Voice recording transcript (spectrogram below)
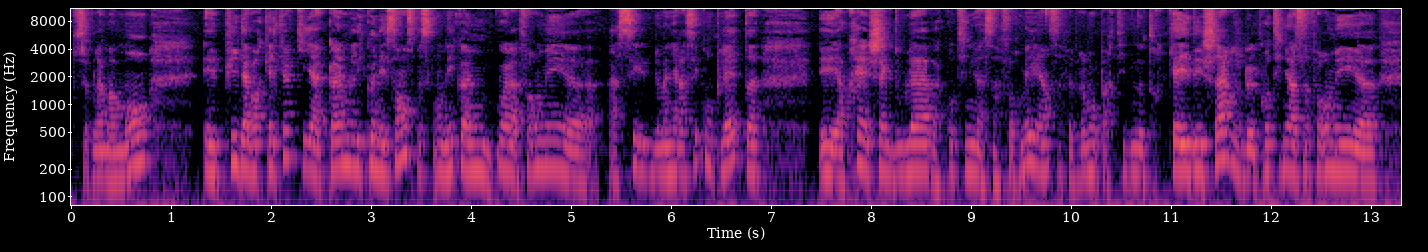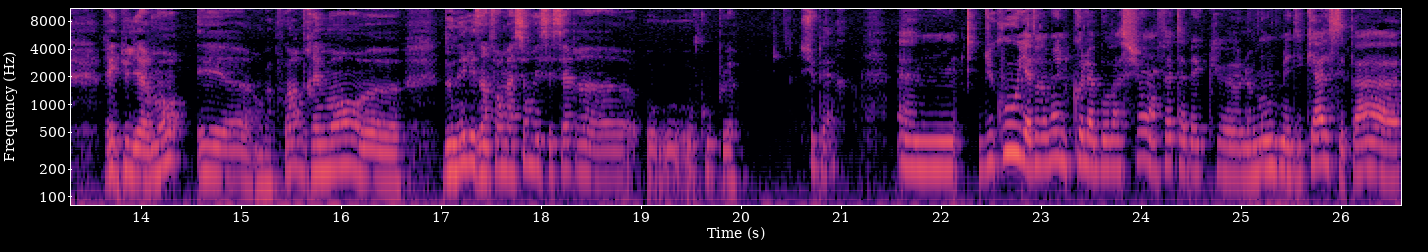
sur la maman. Et puis d'avoir quelqu'un qui a quand même les connaissances, parce qu'on est quand même voilà, formé euh, assez, de manière assez complète. Et après, chaque doula va continuer à s'informer. hein. ça fait vraiment partie de notre cahier des charges de continuer à s'informer euh, régulièrement. Et on va pouvoir vraiment donner les informations nécessaires au couple. Super. Euh, du coup, il y a vraiment une collaboration en fait avec euh, le monde médical. C'est pas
